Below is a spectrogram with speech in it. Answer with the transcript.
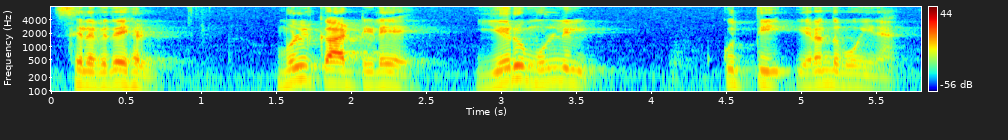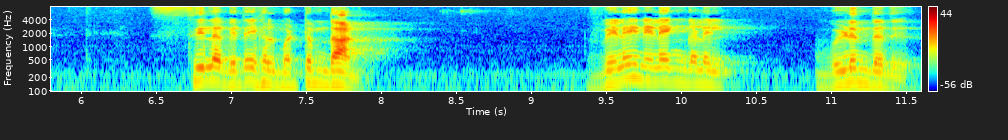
சில விதைகள் முள்காட்டிலே எரு முள்ளில் குத்தி இறந்து போயின. சில விதைகள் மட்டும்தான் விளைநிலங்களில் விழுந்தது.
